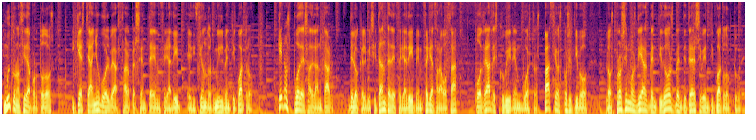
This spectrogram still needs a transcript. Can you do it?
muy conocida por todos y que este año vuelve a estar presente en Feriadip edición 2024. ¿Qué nos puedes adelantar de lo que el visitante de Feriadip en Feria Zaragoza podrá descubrir en vuestro espacio expositivo los próximos días 22, 23 y 24 de octubre?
